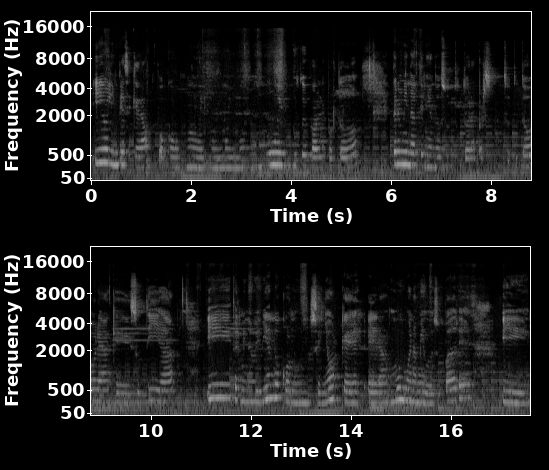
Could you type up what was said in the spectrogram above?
y Olimpia se queda un poco muy, muy, muy, muy, muy, muy culpable por todo. Termina teniendo su tutora, su tutora que es su tía y termina viviendo con un señor que era muy buen amigo de su padre y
